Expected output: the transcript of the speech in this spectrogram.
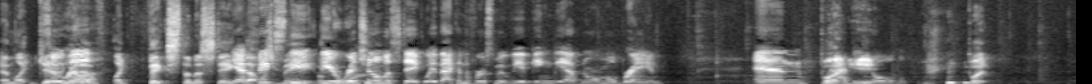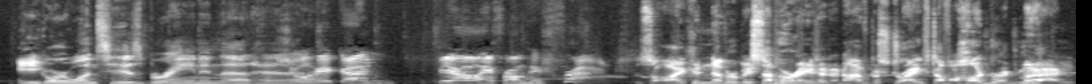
and, like, get So rid of, like, fix the mistake yeah, that was the made the before. original mistake way back in the first movie of getting the abnormal brain, and But Abby he- normal. But Igor wants his brain in that head. so he can get away from his friends. So I can never be separated and have the strength of a hundred men.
